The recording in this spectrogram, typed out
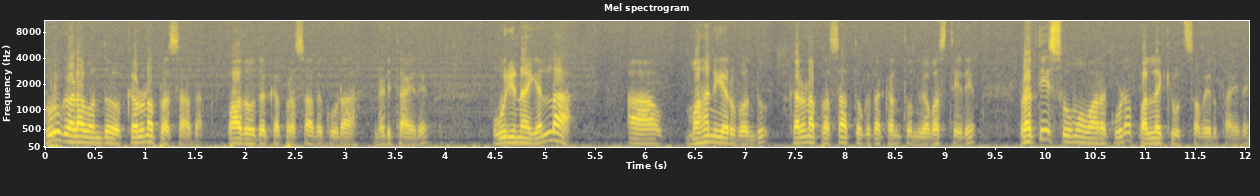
ಗುರುಗಳ ಒಂದು ಕರುಣ ಪ್ರಸಾದ, ಪಾದೋದಕ ಪ್ರಸಾದ ಕೂಡ ನಡೀತಾ ಇದೆ. ಊರಿನ ಎಲ್ಲ ಮಹನೀಯರು ಬಂದು ಕರುಣ ಪ್ರಸಾದ ತಗೋತಕ್ಕಂಥ ಒಂದು ವ್ಯವಸ್ಥೆ ಇದೆ. ಪ್ರತಿ ಸೋಮವಾರ ಕೂಡ ಪಲ್ಲಕ್ಕಿ ಉತ್ಸವ ಇರ್ತಾ ಇದೆ.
